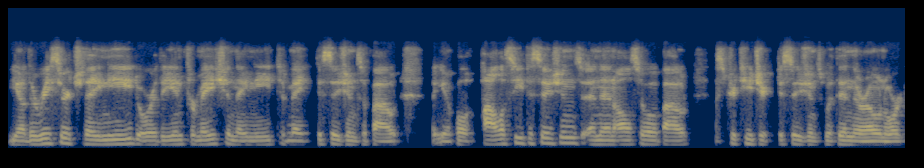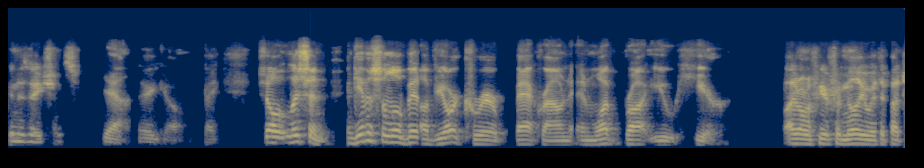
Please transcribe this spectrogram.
you know, the research they need or the information they need to make decisions about, you know, both policy decisions and then also about strategic decisions within their own organizations. Yeah, there you go. Okay. So listen, give us a little bit of your career background and what brought you here. I don't know if you're familiar with it, but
